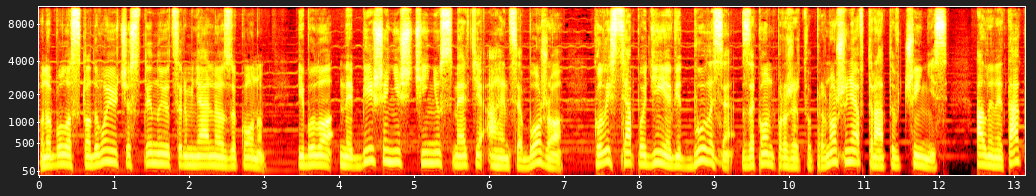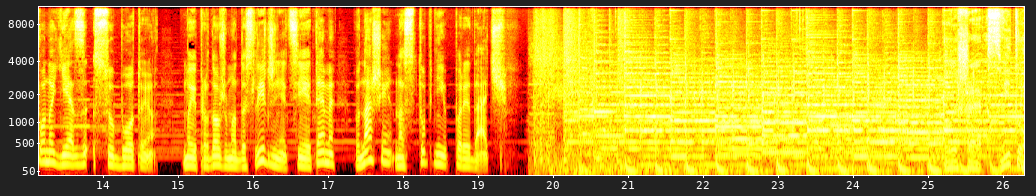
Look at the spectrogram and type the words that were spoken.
Воно було складовою частиною церемоніального закону і було не більше ніж тінню смерті агенця Божого. Колись ця подія відбулася, закон про жертвоприношення втратив чинність, але не так воно є з суботою. Ми продовжимо дослідження цієї теми в нашій наступній передачі. Лише світло,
